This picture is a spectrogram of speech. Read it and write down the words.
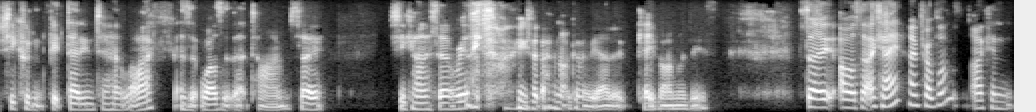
she couldn't fit that into her life as it was at that time. So she kind of said, I'm really sorry, but I'm not going to be able to keep on with this. So I was like, okay, no problem. I can,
